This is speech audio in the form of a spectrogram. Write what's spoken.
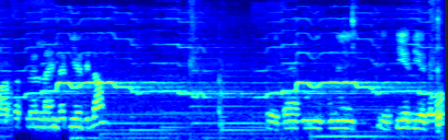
পাওয়ার সাপ্লাইয়ের লাইনটা দিয়ে দিলাম এটা এখন এখানে দিয়ে দিয়ে দেবো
